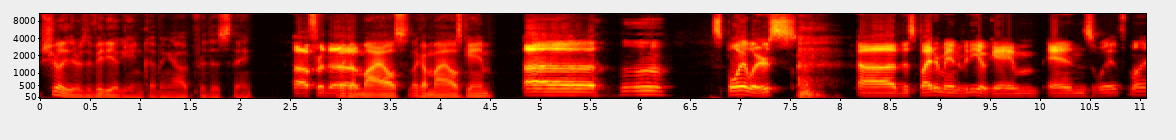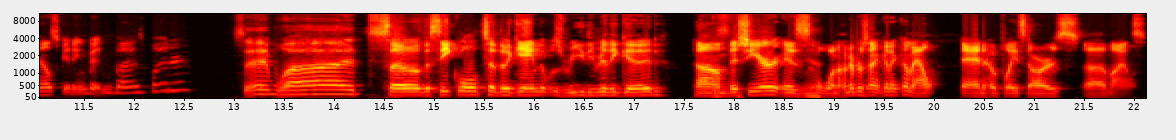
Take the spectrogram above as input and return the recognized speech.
surely there's a video game coming out for this thing Uh, for like a the miles like a miles game uh, uh, spoilers, uh, the Spider Man video game ends with Miles getting bitten by a spider. say what So the sequel to the game that was really really good um, this year is Yeah. 100% going to come out and hopefully stars uh, Miles.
